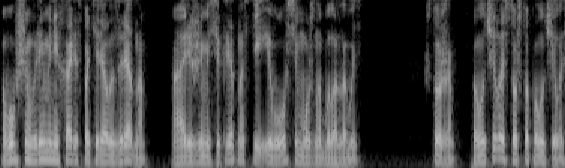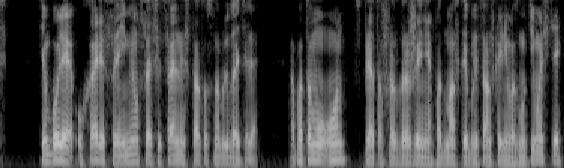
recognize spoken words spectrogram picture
В общем, времени Харрис потерял изрядно, а о режиме секретности и вовсе можно было забыть. Что же, получилось то, что получилось. Тем более у Харриса имелся официальный статус наблюдателя. А потому он, спрятав раздражение под маской британской невозмутимости,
